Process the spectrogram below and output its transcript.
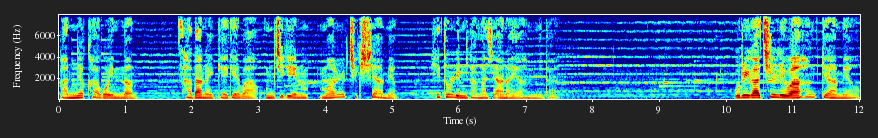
반역하고 있는 사단의 계계와 움직임을 직시하며 휘둘림 당하지 않아야 합니다. 우리가 진리와 함께하며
